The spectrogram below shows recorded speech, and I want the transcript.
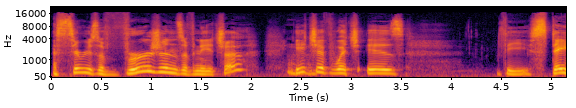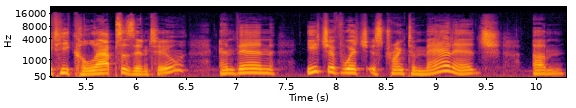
a series of versions of Nietzsche, mm-hmm. each of which is the state he collapses into, and then each of which is trying to manage um,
